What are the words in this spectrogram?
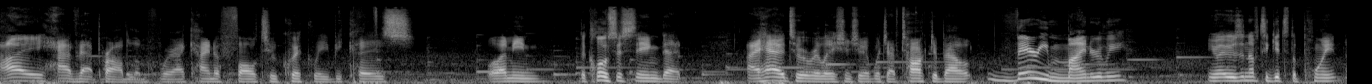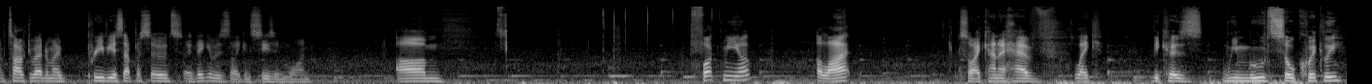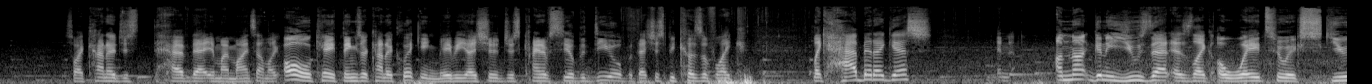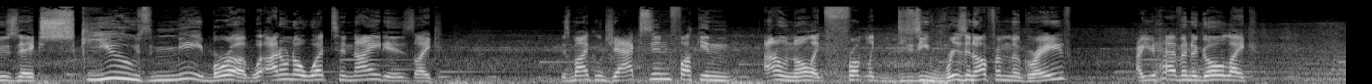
I have that problem where I kind of fall too quickly because, well, I mean, the closest thing that I had to a relationship, which I've talked about very minorly, you know, it was enough to get to the point. I've talked about in my previous episodes. I think it was like in season one. Um, fucked me up a lot. So I kind of have like, because we moved so quickly so I kind of just have that in my mindset. I'm like, oh, okay, things are kind of clicking. Maybe I should just kind of seal the deal. But that's just because of like, like habit, I guess. And I'm not gonna use that as like a way to excuse. Excuse me, bruh. I don't know what tonight is. Like, is Michael Jackson fucking? I don't know. Like from like, is he risen up from the grave? Are you having to go like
